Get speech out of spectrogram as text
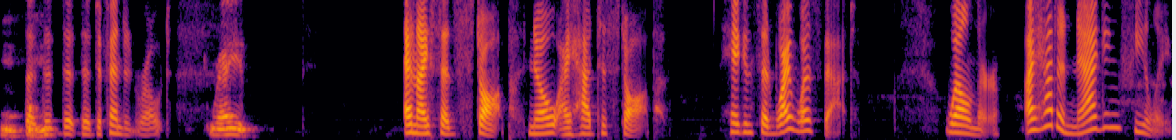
the, Mhm. the, the, the defendant wrote. right. And I said, Stop. No, I had to stop. Hagen said, Why was that? Welner, I had a nagging feeling.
